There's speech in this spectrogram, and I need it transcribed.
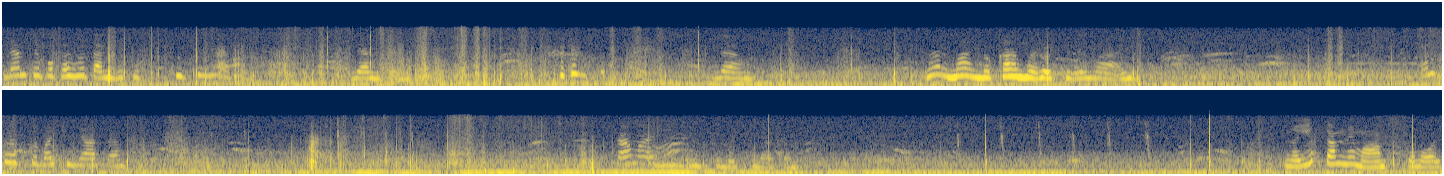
Прям тебе покажу там, где цуценята. Прям там. Да. Нормально камеру тримай. Он теж собаченята. Там і будуть собаченята. Но їх там нема чогось.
